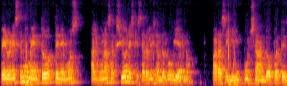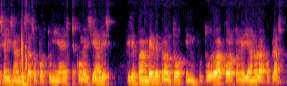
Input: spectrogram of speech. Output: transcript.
Pero en este momento tenemos algunas acciones que está realizando el gobierno para seguir impulsando, potencializando estas oportunidades comerciales que se puedan ver de pronto en un futuro a corto, mediano, largo plazo.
